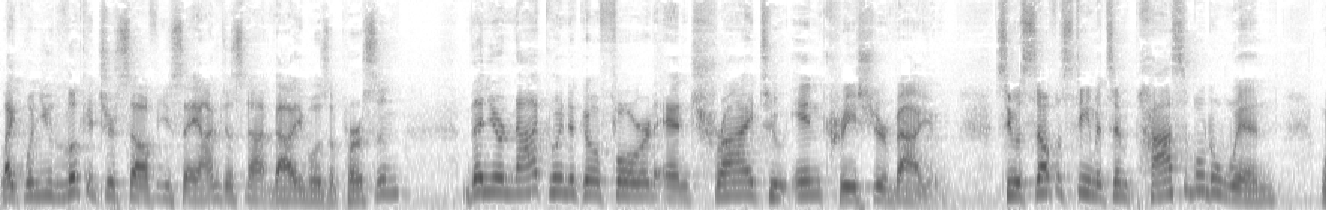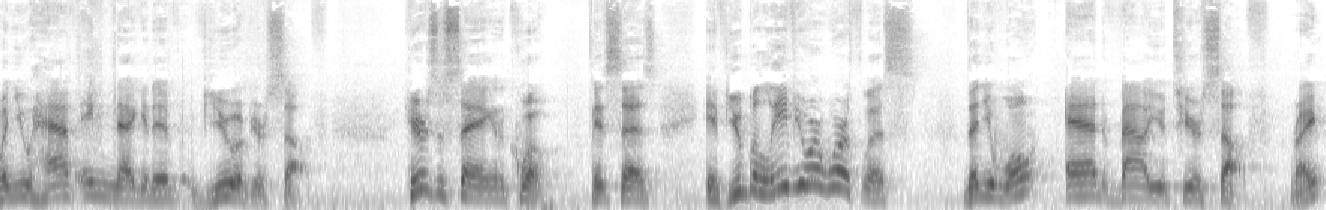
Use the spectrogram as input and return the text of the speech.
Like when you look at yourself and you say, I'm just not valuable as a person, then you're not going to go forward and try to increase your value. See, with self esteem, it's impossible to win when you have a negative view of yourself. Here's a saying and a quote it says, if you believe you are worthless, then you won't add value to yourself, right?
